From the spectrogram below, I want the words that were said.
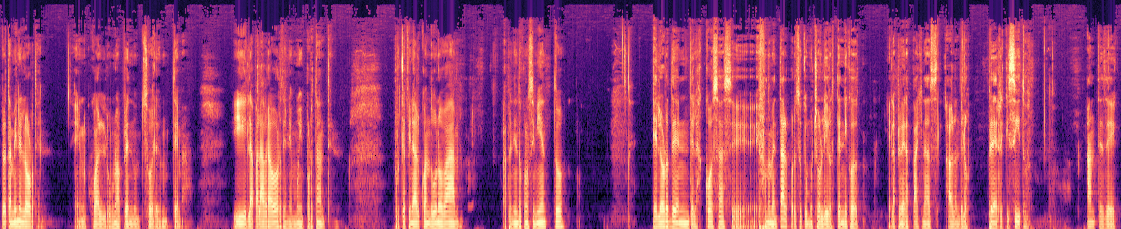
pero también el orden en cual uno aprende sobre un tema. Y la palabra orden es muy importante, porque al final cuando uno va aprendiendo conocimiento, el orden de las cosas eh, es fundamental, por eso que muchos libros técnicos en las primeras páginas hablan de los prerequisitos antes de,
